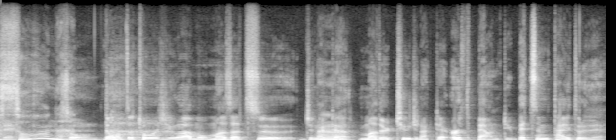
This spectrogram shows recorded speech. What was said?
じで。あそうなんだそう。で、本当当時はもう、マザー2じゃなくて、Mother 2じゃなくて、Earthbound っていう別のタイトルで。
